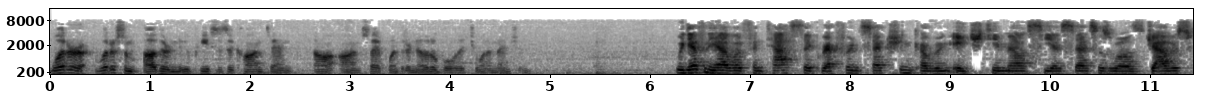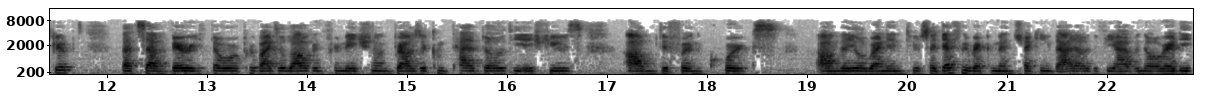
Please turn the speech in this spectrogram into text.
what are what are some other new pieces of content on, on SitePoint that are notable that you want to mention? We definitely have a fantastic reference section covering HTML, CSS, as well as JavaScript. That's uh, very thorough, provides a lot of information on browser compatibility issues, um, different quirks um, that you'll run into. So I definitely recommend checking that out if you haven't already.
